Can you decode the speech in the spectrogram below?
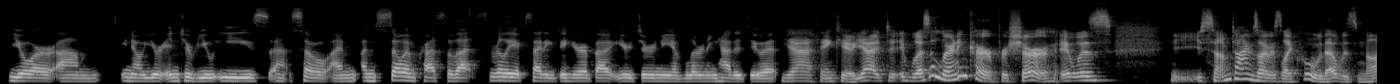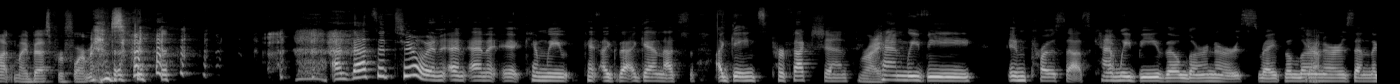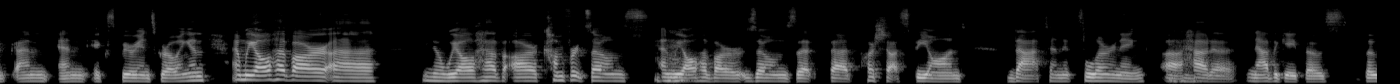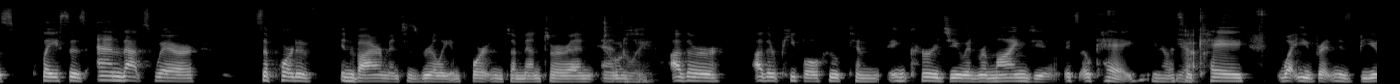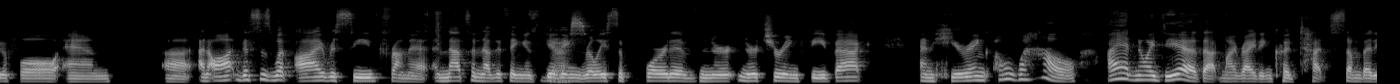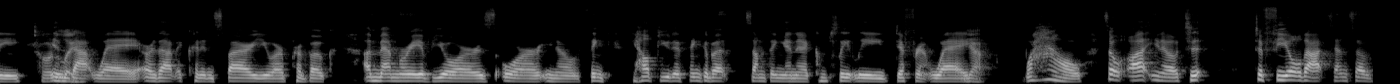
your, um, you know, your interviewees. Uh, so I'm, I'm so impressed. So that's really exciting to hear about your journey of learning how to do it. Yeah, thank you. Yeah, it, it was a learning curve for sure. It was. Sometimes I was like, "Ooh, that was not my best performance." and that's it too. And and and it, can we can, again? That's against perfection. Right? Can we be in process? Can we be the learners? Right? The learners yeah. and the and and experience growing. And and we all have our. Uh, you know, we all have our comfort zones, mm-hmm. and we mm-hmm. all have our zones that that push us beyond that. And it's learning uh, mm-hmm. how to navigate those those places, and that's where supportive environment is really important a mentor and and totally. other other people who can encourage you and remind you it's okay you know it's Yeah. okay what you've written is beautiful and uh, and I, this is what I received from it, and that's another thing is giving Yes. really supportive, nur- nurturing feedback, and hearing, oh wow, I had no idea that my writing could touch somebody Totally. in that way or that it could inspire you or provoke a memory of yours or you know think help you to think about something in a completely different way yeah. wow so uh, you know to to feel that sense of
